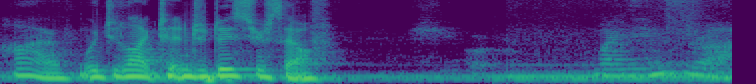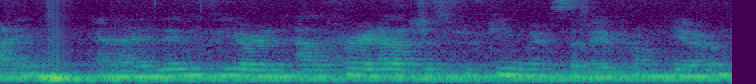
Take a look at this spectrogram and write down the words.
Hi, would you like to introduce yourself? Sure. My name is Rai, and I live here in Alpharetta, just 15 minutes away from here.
